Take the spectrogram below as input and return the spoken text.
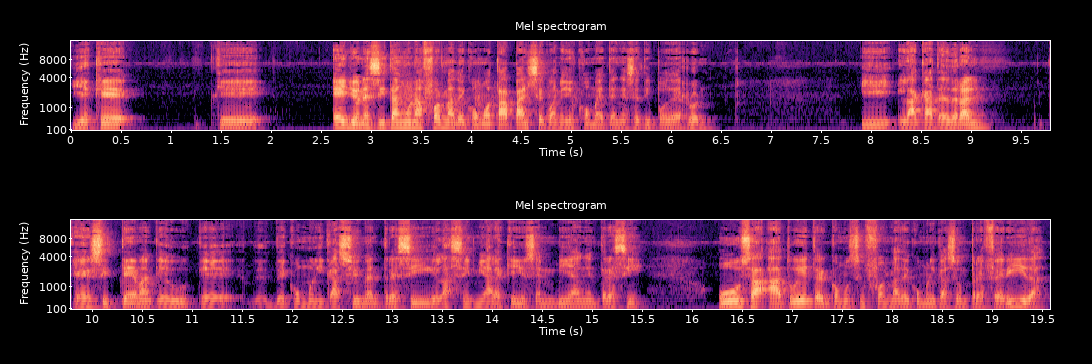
Y es que, que ellos necesitan una forma de cómo taparse cuando ellos cometen ese tipo de error. Y la catedral, que es el sistema que, de, comunicación entre sí, las señales que ellos envían entre sí, usa a Twitter como su forma de comunicación preferida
